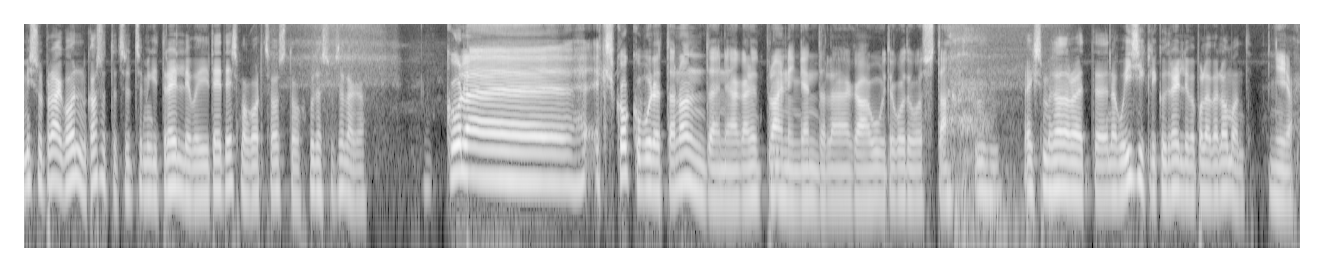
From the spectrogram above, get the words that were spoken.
mis sul praegu on, kasutad sa üldse mingit trelli või teed esmakordse ostu, kuidas sul sellega? kuule, eks kokkupuudet on olnud, on ju, aga nüüd plaaningi endale ka uude kodu osta mm. -hmm. siis ma saan aru, et äh, nagu isiklikku trelli pole veel omanud? jah.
